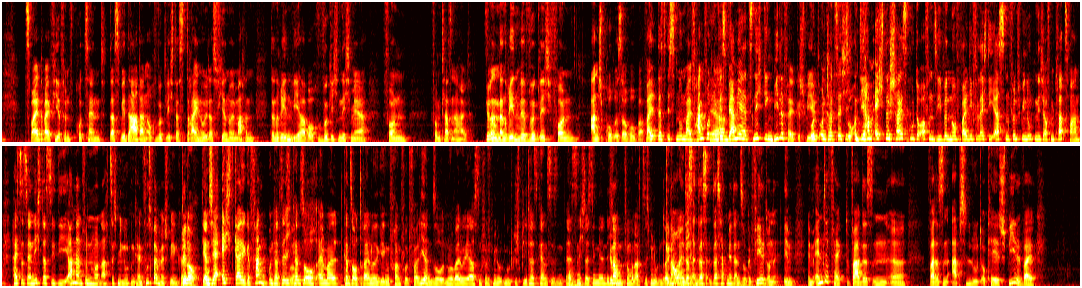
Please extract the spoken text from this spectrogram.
2, 3, 4, 5 Prozent, dass wir da dann auch wirklich das 3-0, das 4-0 machen, dann reden wir aber auch wirklich nicht mehr von, vom Klassenerhalt. Genau. Sondern dann reden wir wirklich von Anspruch ist Europa. Weil das ist nun mal Frankfurt Ja. gewesen. Wir haben ja jetzt nicht gegen Bielefeld gespielt. Und, und tatsächlich. So, und die haben echt eine scheiß gute Offensive, nur weil die vielleicht die ersten fünf Minuten nicht auf dem Platz waren, heißt das ja nicht, dass sie die anderen 85 Minuten keinen Fußball mehr spielen können. Genau. Die haben sich ja echt geil gefangen. Und tatsächlich So. kannst du auch einmal, kannst du auch 3-0 gegen Frankfurt verlieren. So, nur weil du die ersten fünf Minuten gut gespielt hast, kannst du heißt nicht, dass die dir nicht Genau. in 85 Minuten drei Genau, und das, das, das hat mir dann so gefehlt. Und im, im Endeffekt war das, ein, äh, war das ein absolut okayes Spiel, weil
